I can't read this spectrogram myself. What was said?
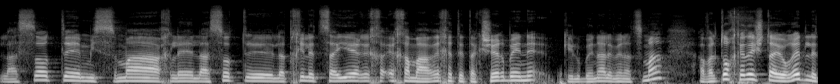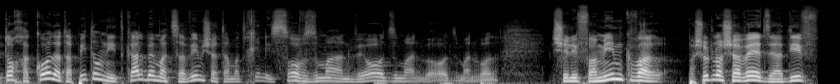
לעשות uh, מסמך, ל- לעשות, uh, להתחיל לצייר איך, איך המערכת תתקשר בין, כאילו בינה לבין עצמה, אבל תוך כדי שאתה יורד לתוך הקוד, אתה פתאום נתקל במצבים שאתה מתחיל לשרוף זמן ועוד זמן ועוד זמן ועוד, שלפעמים כבר פשוט לא שווה את זה, עדיף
